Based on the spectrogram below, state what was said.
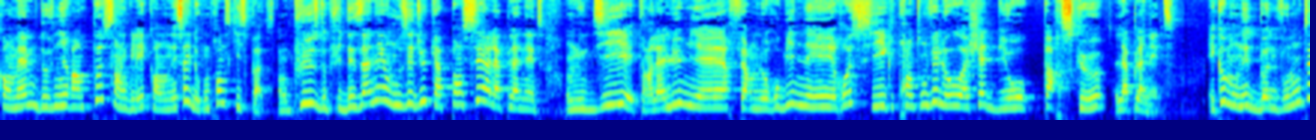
quand même devenir un peu cinglé quand on essaye de comprendre ce qui se passe. En plus, depuis des années, on nous éduque à penser à la planète. On nous dit éteins la lumière, ferme le robinet, recycle, prends ton vélo, achète bio, parce que la planète. Et comme on est de bonne volonté,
